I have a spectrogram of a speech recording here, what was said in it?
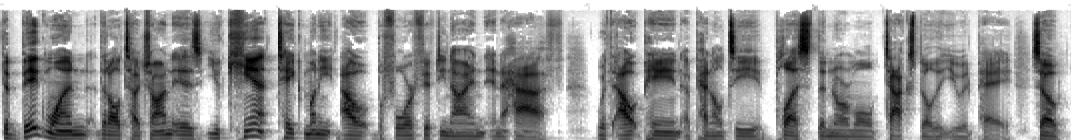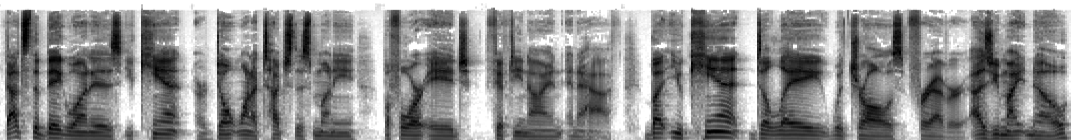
The big one that I'll touch on is you can't take money out before 59 and a half without paying a penalty plus the normal tax bill that you would pay. So that's the big one is you can't or don't want to touch this money before age 59 and a half. But you can't delay withdrawals forever. As you might know,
